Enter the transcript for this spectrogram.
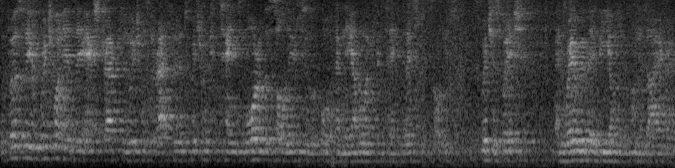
So firstly, which one is the extract and which one's the raffinate? Which one contains more of the solute and- and the other one contains less of the solute? Which is which? And where would they be on, on the diagram?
